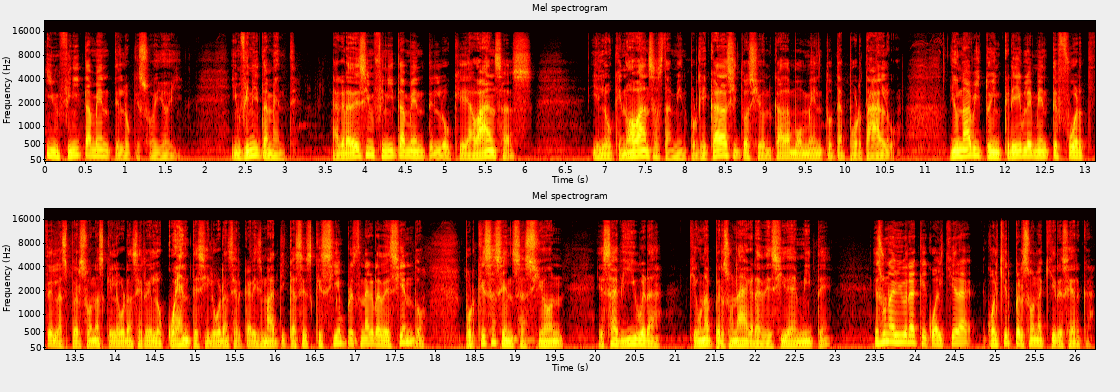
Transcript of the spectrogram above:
infinitamente lo que soy hoy. Infinitamente. Agradece infinitamente lo que avanzas y lo que no avanzas también, porque cada situación, cada momento te aporta algo. Y un hábito increíblemente fuerte de las personas que logran ser elocuentes y logran ser carismáticas es que siempre están agradeciendo, porque esa sensación, esa vibra que una persona agradecida emite, es una vibra que cualquiera, cualquier persona quiere cerca,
